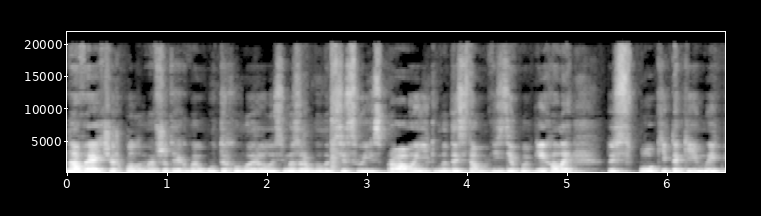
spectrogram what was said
на вечір, коли ми вже якби утихомирились, ми зробили всі свої справи, які ми десь там візді побігали. Тобто спокій такий ми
